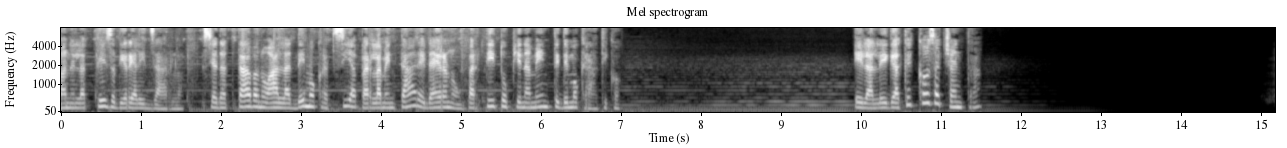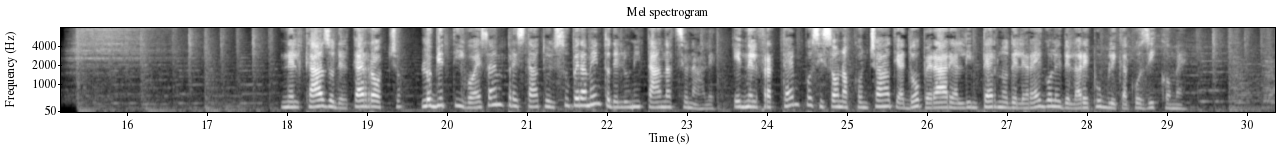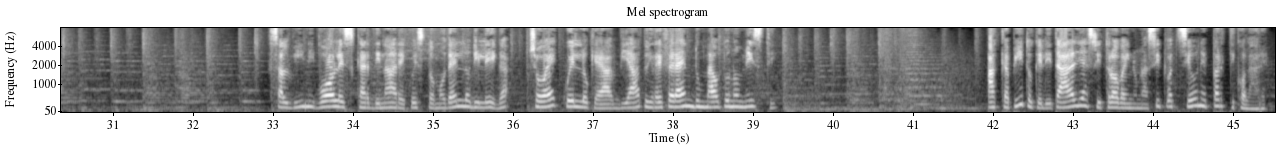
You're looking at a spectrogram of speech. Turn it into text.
Ma nell'attesa di realizzarlo, si adattavano alla democrazia parlamentare ed erano un partito pienamente democratico. E la Lega che cosa c'entra?. Nel caso del Carroccio, l'obiettivo è sempre stato il superamento dell'unità nazionale, e nel frattempo si sono acconciati ad operare all'interno delle regole della Repubblica così com'è. Salvini vuole scardinare questo modello di Lega, cioè quello che ha avviato i referendum autonomisti?. Ha capito che l'Italia si trova in una situazione particolare.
